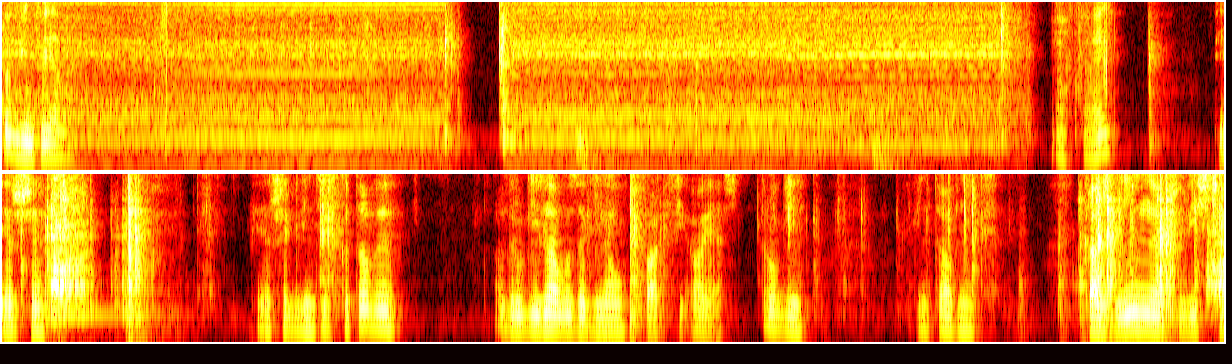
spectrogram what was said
To gwintujemy. Ok. Pierwszy. Pierwszy gwint jest gotowy. A drugi znowu zaginął w akcji. O jest. Drugi gwintownik. Każdy inny oczywiście.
